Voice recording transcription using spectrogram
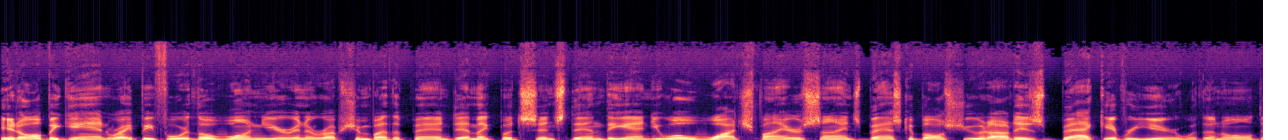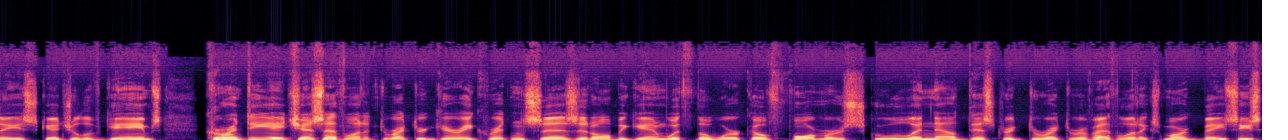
It all began right before the one year interruption by the pandemic, but since then, the annual Watchfire Signs basketball shootout is back every year with an all day schedule of games. Current DHS Athletic Director Gary Critton says it all began with the work of former school and now District Director of Athletics Mark Bases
